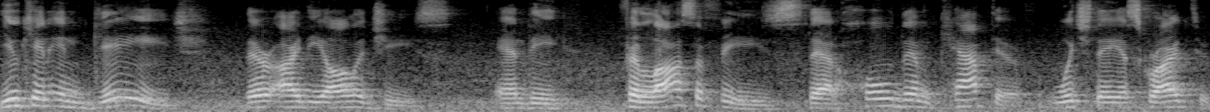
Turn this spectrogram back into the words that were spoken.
you can engage their ideologies and the philosophies that hold them captive, which they ascribe to.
